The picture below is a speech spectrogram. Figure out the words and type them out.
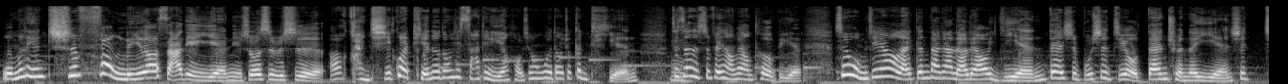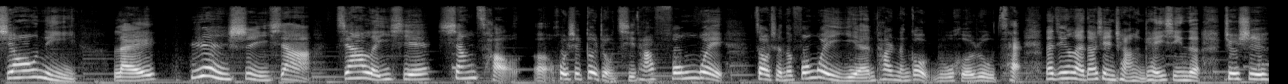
我们连吃凤梨都要撒点盐，你说是不是？啊，很奇怪，甜的东西撒点盐，好像味道就更甜。这真的是非常非常特别。所以，我们今天要来跟大家聊聊盐，但是不是只有单纯的盐，是教你来认识一下。加了一些香草，呃，或是各种其他风味造成的风味盐，它能够如何入菜？那今天来到现场很开心的，就是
